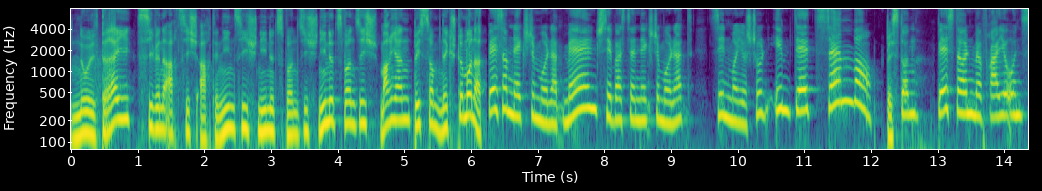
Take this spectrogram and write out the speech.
03 87 98 29 29. Marianne, bis zum nächsten Monat. Bis am nächsten Monat. Mensch, Sebastian, nächsten Monat sind wir ja schon im Dezember. Bis dann. Bis dann, wir freuen uns.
